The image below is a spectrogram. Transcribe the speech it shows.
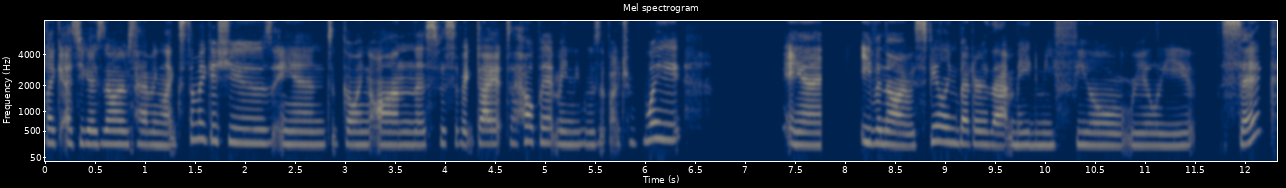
like as you guys know, I was having like stomach issues and going on this specific diet to help it made me lose a bunch of weight. And even though I was feeling better, that made me feel really sick.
